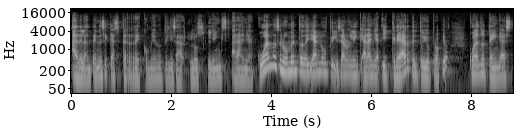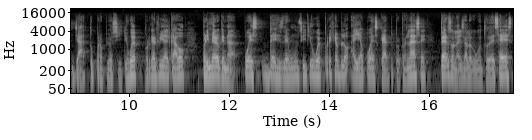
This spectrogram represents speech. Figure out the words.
adelante. En ese caso te recomiendo utilizar los links araña. ¿Cuándo es el momento de ya no utilizar un link araña y crearte el tuyo propio? Cuando tengas ya tu propio sitio web, porque al fin y al cabo, primero que nada, pues desde un sitio web, por ejemplo, allá puedes crear tu propio enlace, personalizarlo como tú desees,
